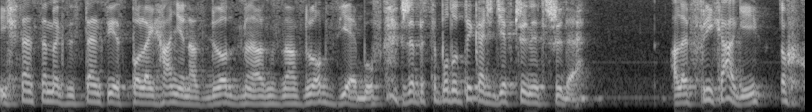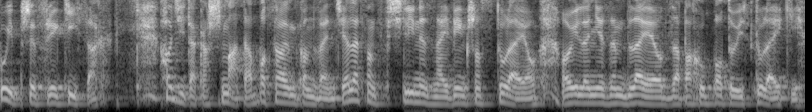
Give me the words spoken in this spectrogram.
Ich sensem egzystencji jest polejchanie na zlot, na, na zlot zjebów, żeby se podotykać dziewczyny 3D. Ale freehagi to chuj przy freakisach. Chodzi taka szmata po całym konwencie, lecąc w śliny z największą stuleją, o ile nie zemdleje od zapachu potu i stulejki.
